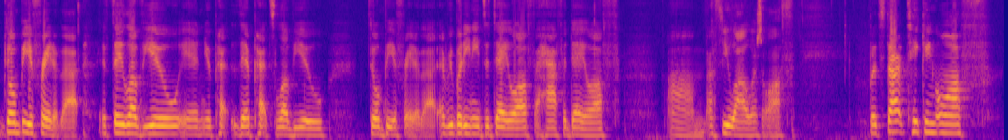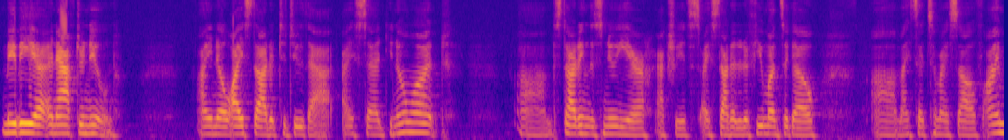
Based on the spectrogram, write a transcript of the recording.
don't be afraid of that. If they love you and your pet, their pets love you, don't be afraid of that. Everybody needs a day off, a half a day off, um, a few hours off. But start taking off maybe an afternoon. I know I started to do that. I said, you know what? Um, starting this new year, actually, it's I started it a few months ago. Um, I said to myself, I'm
